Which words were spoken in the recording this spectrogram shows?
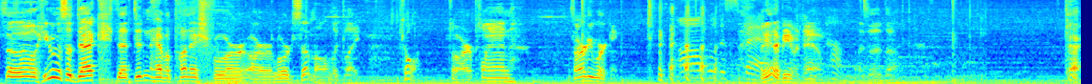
So he was a deck that didn't have a punish for our Lord Sentinel, it looked like. Cool. So our plan is already working. All will despair. We gotta beat him down. That's it though. Alright.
